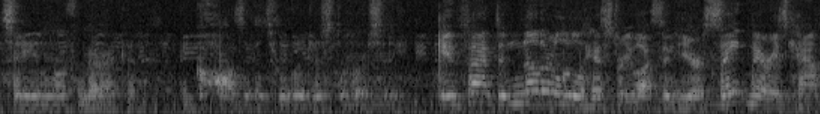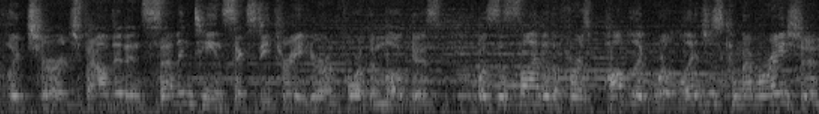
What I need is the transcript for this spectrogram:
city in North America because of its religious diversity. In fact, another little history lesson here. St. Mary's Catholic Church, founded in 1763 here on 4th and Locust, was the site of the first public religious commemoration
